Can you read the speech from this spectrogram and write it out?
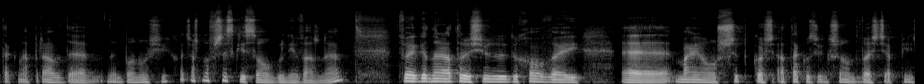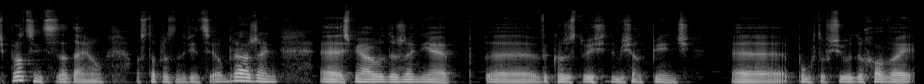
tak naprawdę bonusik, chociaż no wszystkie są ogólnie ważne. Twoje generatory siły duchowej e, mają szybkość ataku zwiększoną 25%, zadają o 100% więcej obrażeń. E, śmiałe uderzenie e, wykorzystuje 75 e, punktów siły duchowej,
